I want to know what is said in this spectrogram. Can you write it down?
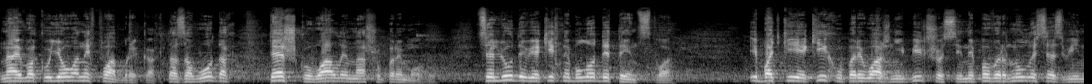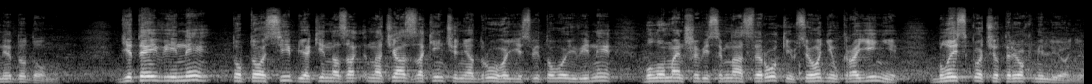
на евакуйованих фабриках та заводах теж кували нашу перемогу. Це люди, в яких не було дитинства, і батьки яких у переважній більшості не повернулися з війни додому. Дітей війни, тобто осіб, які на, час закінчення Другої світової війни було менше 18 років, сьогодні в країні близько 4 мільйонів.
